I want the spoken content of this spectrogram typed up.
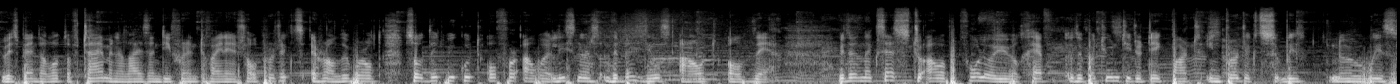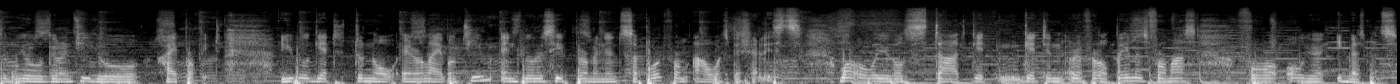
We spend a lot of time analyzing different financial projects around the world so that we could offer our listeners the best deals out of there. With an access to our portfolio, you will have the opportunity to take part in projects with, with will guarantee you high profit. You will get to know a reliable team and will receive permanent support from our specialists. Moreover, you will start get, getting referral payments from us for all your investments.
